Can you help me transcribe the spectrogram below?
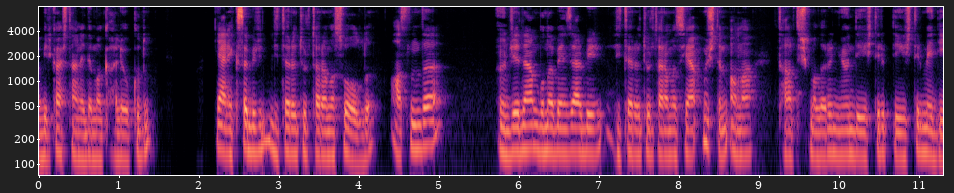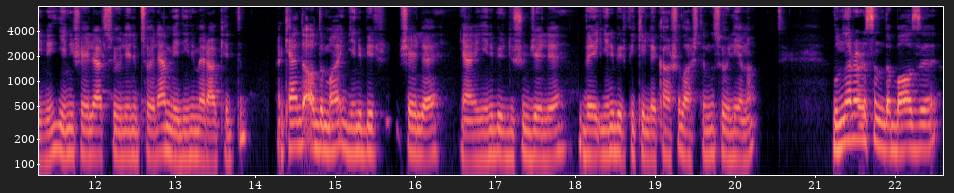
Birkaç tane de makale okudum. Yani kısa bir literatür taraması oldu. Aslında önceden buna benzer bir literatür taraması yapmıştım ama tartışmaların yön değiştirip değiştirmediğini, yeni şeyler söylenip söylenmediğini merak ettim. Kendi adıma yeni bir şeyle yani yeni bir düşünceyle ve yeni bir fikirle karşılaştığımı söyleyemem. Bunlar arasında bazı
